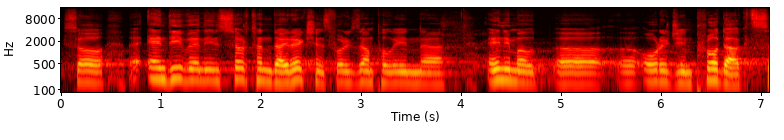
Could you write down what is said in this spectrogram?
So, uh, and even in certain directions, for example, in uh, animal origin products,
